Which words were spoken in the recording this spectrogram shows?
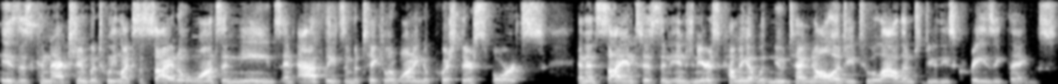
is this connection between like societal wants and needs and athletes in particular wanting to push their sports and then scientists and engineers coming up with new technology to allow them to do these crazy things.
